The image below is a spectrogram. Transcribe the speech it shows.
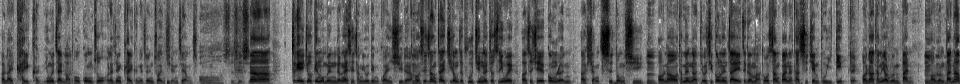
呃，来开垦，因为在码头工作，嗯、来这边开垦，来这边赚钱这样子。哦，是是是。那。这个也就跟我们仁爱市场有点关系的然后，事实上在基隆这附近呢，就是因为呃这些工人啊、呃、想吃东西，嗯，哦，然后他们呢，尤其工人在这个码头上班呢，他时间不一定，对，哦，那他们要轮班，哦，轮班，那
